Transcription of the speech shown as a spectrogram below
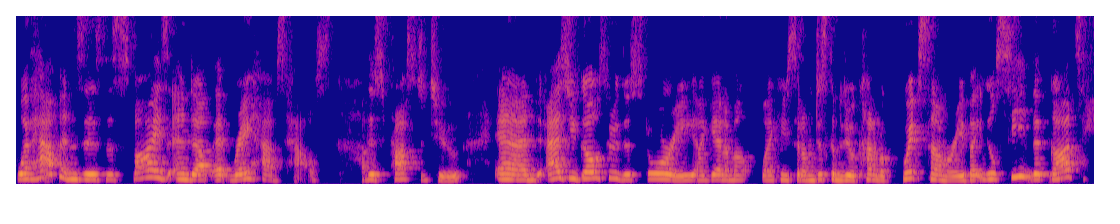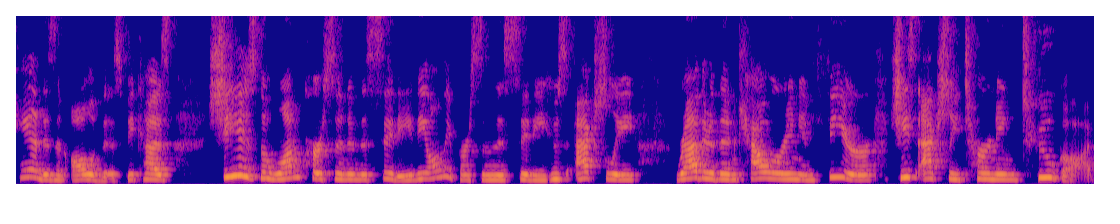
what happens is the spies end up at Rahab's house, this prostitute. And as you go through the story, again, I'm like you said, I'm just going to do a kind of a quick summary, but you'll see that God's hand is in all of this because she is the one person in the city, the only person in the city who's actually rather than cowering in fear, she's actually turning to God.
